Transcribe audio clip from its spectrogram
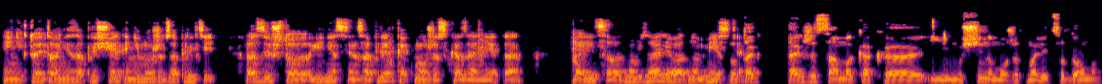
И никто этого не запрещает и не может запретить. Разве что единственный запрет, как мы уже сказали, это молиться в одном зале, в одном месте. Нет, ну так, так же само, как э, и мужчина может молиться дома.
